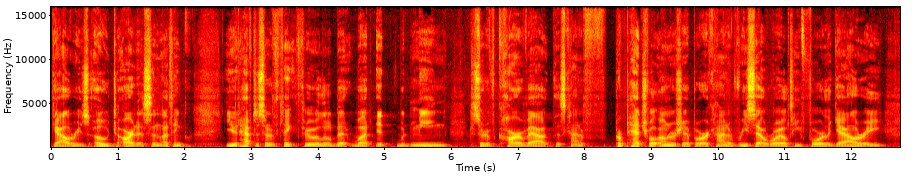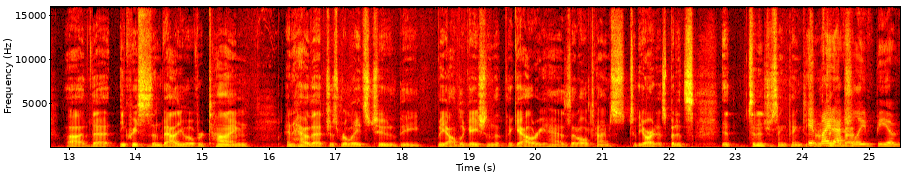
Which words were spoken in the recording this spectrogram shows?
galleries owe to artists. And I think you'd have to sort of think through a little bit what it would mean to sort of carve out this kind of perpetual ownership or a kind of resale royalty for the gallery uh, that increases in value over time and how that just relates to the the obligation that the gallery has at all times to the artist. But it's it's an interesting thing to it sort of might think actually be a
